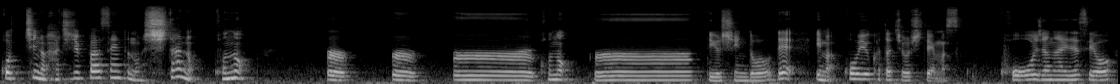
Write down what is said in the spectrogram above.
こっちの80%の下のこの、er, er, er, このーっていう振動で、今こういう形をしています。こうじゃないですよ。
